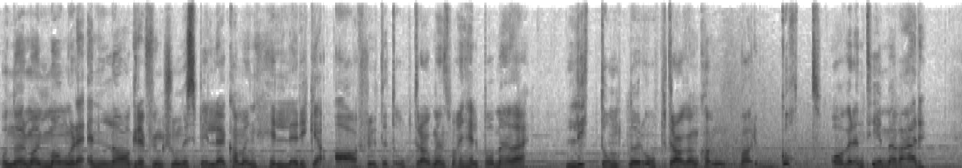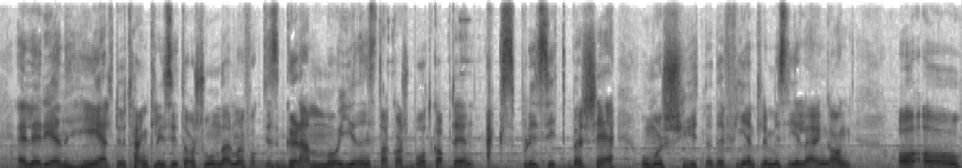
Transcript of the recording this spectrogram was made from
Og når man mangler en lagrefunksjon i spillet, kan man heller ikke avslutte et oppdrag mens man holder på med det. Litt dumt når oppdragene kan vare godt over en time hver. Eller i en helt utenkelig situasjon der man faktisk glemmer å gi den stakkars båtkapteinen eksplisitt beskjed om å skyte ned det fiendtlige missilet en gang. Oh-oh.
